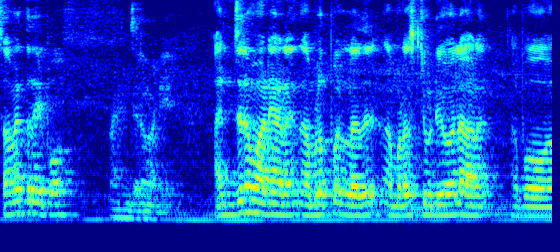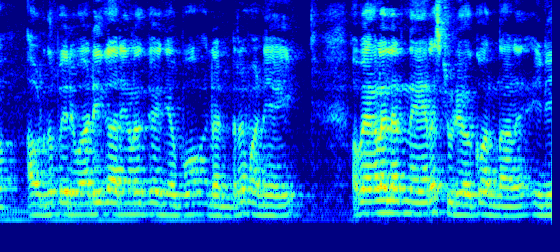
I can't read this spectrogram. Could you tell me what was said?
സമയം എത്ര ഇപ്പോ? അഞ്ചര മണി അഞ്ചര മണിയാണ്. നമ്മളിപ്പോൾ ഉള്ളത് നമ്മുടെ സ്റ്റുഡിയോയിലാണ് അപ്പോൾ അവിടുന്ന് പരിപാടി കാര്യങ്ങളൊക്കെ കഴിഞ്ഞപ്പോൾ രണ്ടര മണിയായി. അപ്പോൾ ഞങ്ങളെല്ലാവരും നേരെ സ്റ്റുഡിയോക്ക് വന്നാണ്. ഇനി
